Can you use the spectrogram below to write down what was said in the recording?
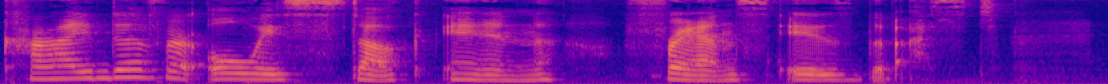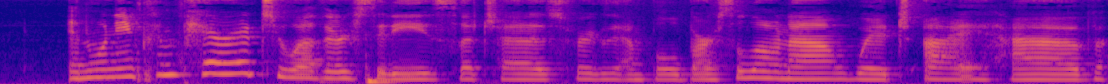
kind of are always stuck in France is the best. And when you compare it to other cities, such as, for example, Barcelona, which I have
